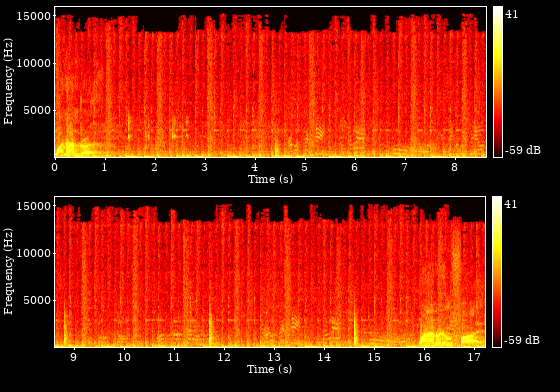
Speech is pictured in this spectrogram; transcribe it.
One hundred. One hundred and five.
